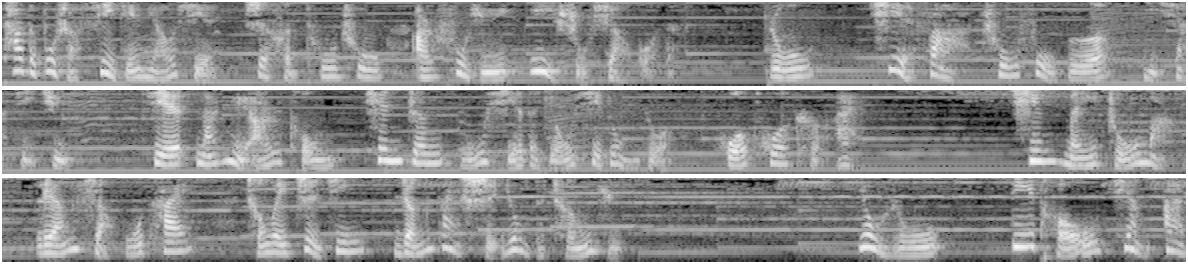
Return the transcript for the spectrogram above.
他的不少细节描写是很突出而富于艺术效果的，如。妾发初覆额，以下几句，写男女儿童天真无邪的游戏动作，活泼可爱。青梅竹马，两小无猜，成为至今仍在使用的成语。又如低头向暗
